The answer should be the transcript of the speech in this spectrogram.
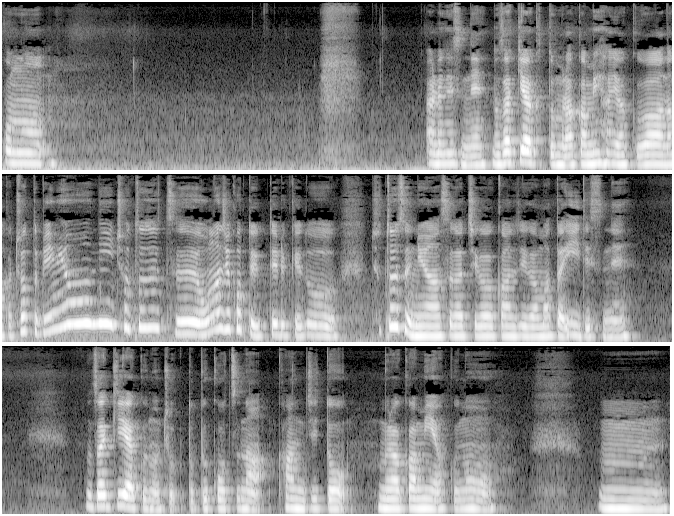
この、あれですね、野崎役と村上役は、なんかちょっと微妙にちょっとずつ、同じこと言ってるけど、ちょっとずつニュアンスが違う感じがまたいいですね。野崎役のちょっと武骨な感じと村上役のうーん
